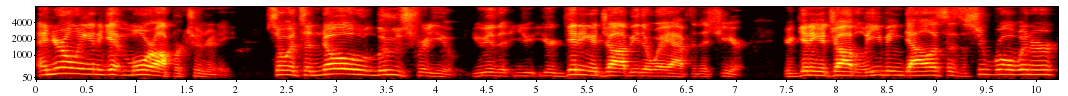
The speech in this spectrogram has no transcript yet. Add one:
and you're only going to get more opportunity. So it's a no lose for you. You either you, you're getting a job either way after this year. You're getting a job leaving Dallas as a Super Bowl winner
